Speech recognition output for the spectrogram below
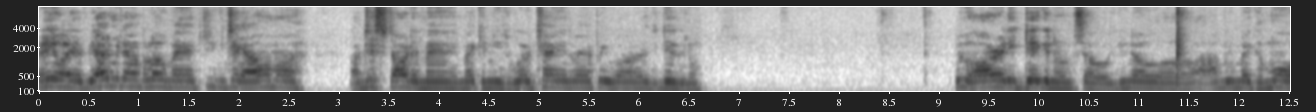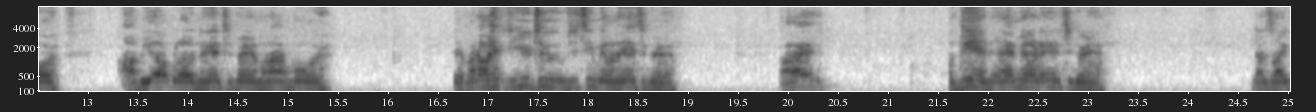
Anyway, if you have me down below, man, you can check out all my. I just started, man, making these wood chains, man. People already digging them. People already digging them, so you know uh, I'll be making more. I'll be uploading to Instagram a lot more. If I don't hit the YouTube, you see me on the Instagram. Alright? Again, add me on the Instagram. That's like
